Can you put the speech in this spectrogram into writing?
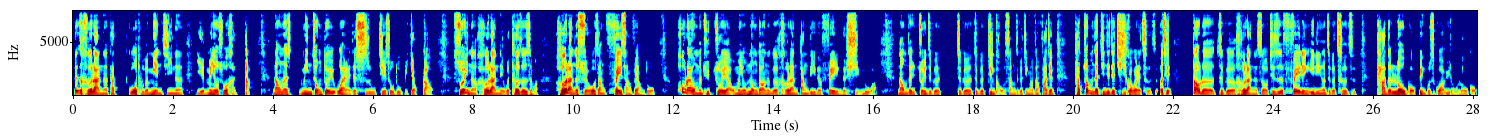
但是荷兰呢，它国土的面积呢也没有说很大，然后呢，民众对于外来的事物接受度比较高，所以呢，荷兰有个特色是什么？荷兰的水货商非常非常多。后来我们去追啊，我们有弄到那个荷兰当地的菲林的行路啊，然后我们再去追这个这个这个进口商，这个经销商，发现。他专门在进这些奇奇怪怪的车子，而且到了这个荷兰的时候，其实飞凌一零二这个车子，它的 logo 并不是挂裕隆 logo，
